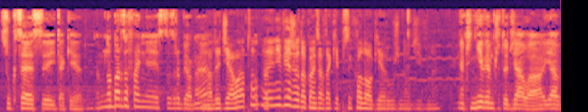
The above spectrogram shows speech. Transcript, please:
sukcesy i takie. No bardzo fajnie jest to zrobione. No, ale działa to? Ja nie wierzę do końca w takie psychologie różne, dziwne. Znaczy nie wiem, czy to działa. Ja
